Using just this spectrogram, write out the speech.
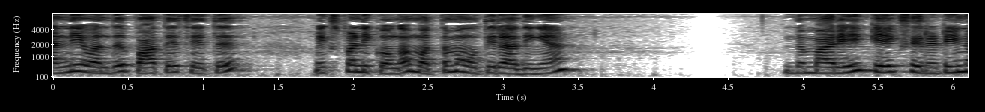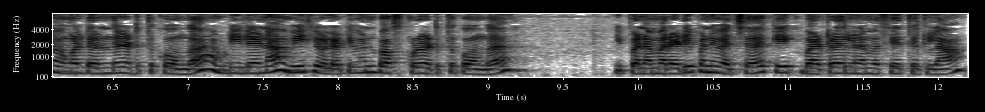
தண்ணியை வந்து பார்த்தே சேர்த்து மிக்ஸ் பண்ணிக்கோங்க. மொத்தமாக ஊற்றிடாதீங்க இந்த மாதிரி கேக் செய்கிற டீன் உங்கள்கிட்ட இருந்து எடுத்துக்கோங்க. அப்படி இல்லைன்னா வீட்டில் உள்ள டிஃபன் பாக்ஸ் கூட எடுத்துக்கோங்க. இப்போ நம்ம ரெடி பண்ணி வச்ச கேக் பேட்டர் இதில் நம்ம சேர்த்துக்கலாம்.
